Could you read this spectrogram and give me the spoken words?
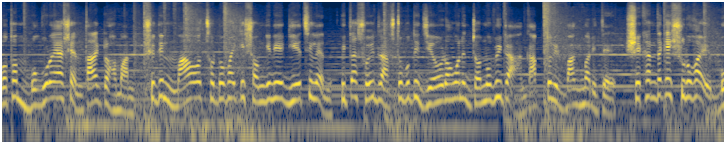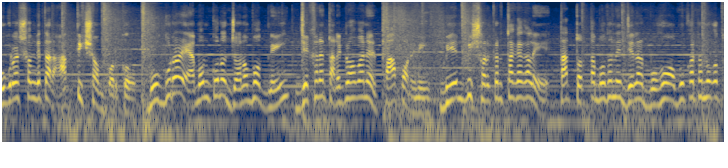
প্রথম বগুড়ায় আসেন তারেক রহমান। সেদিন মা ও ছোট ভাইকে সঙ্গে নিয়ে গিয়েছিলেন পিতা শহীদ রাষ্ট্রপতি জিয়াউর রহমানের জন্মভিটা গাবতলির বাগবাড়িতে। সেখান থেকে শুরু হয় বগুড়ার সঙ্গে তার আর্থিক সম্পর্ক। বগুড়ার এমন কোনো জনপদ নেই যেখানে তারেক রহমানের পা পড়েনি। বিএনপি সরকার থাকাকালে তার তত্ত্বাবধানে জেলার বহু অবকাঠামোগত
